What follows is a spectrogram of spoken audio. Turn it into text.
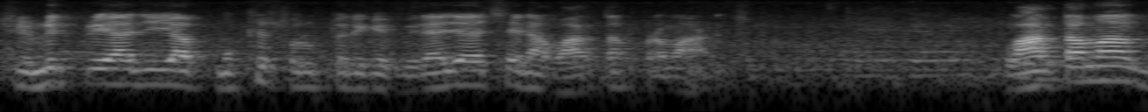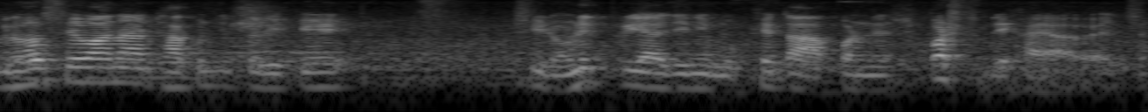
શ્રી રમણીત પ્રિયાજી આપ મુખ્ય સ્વરૂપ તરીકે બિરાજ્યા છે એના વાર્તા પ્રમાણ છે. વાર્તામાં ગ્રહ સેવાના ઠાકોરજી તરીકે શ્રી રમણીત પ્રિયાજીની મુખ્યતા આપણને સ્પષ્ટ દેખાઈ આવે છે.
